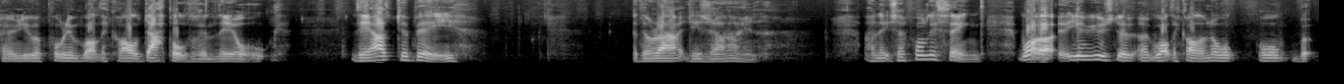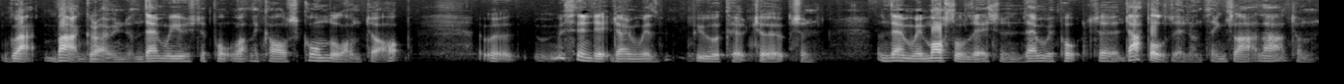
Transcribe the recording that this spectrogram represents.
and you were putting what they call dapples in the oak, they had to be the right design. And it's a funny thing. What you used a, what they call an oak, oak background, and then we used to put what they call scumble on top. Uh, we thinned it down with pure turps, and And then we mottled it, and then we put uh, dapples in and things like that, and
